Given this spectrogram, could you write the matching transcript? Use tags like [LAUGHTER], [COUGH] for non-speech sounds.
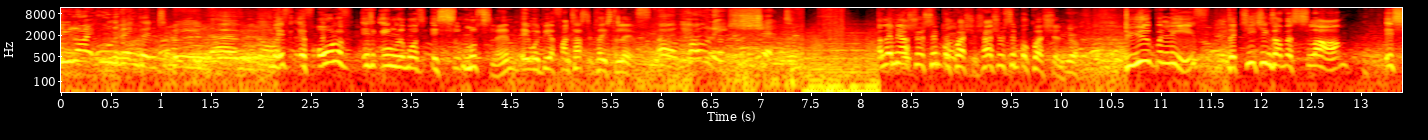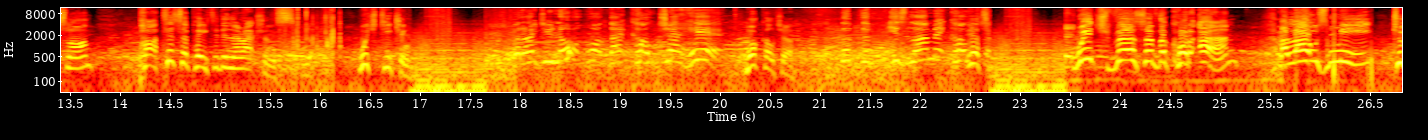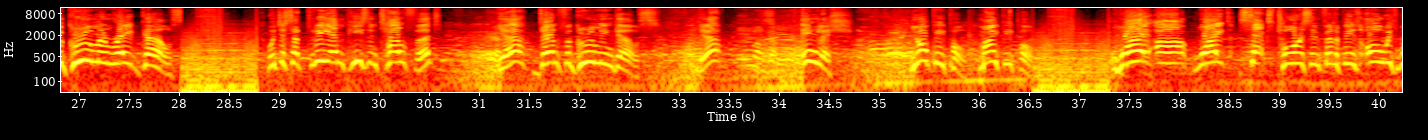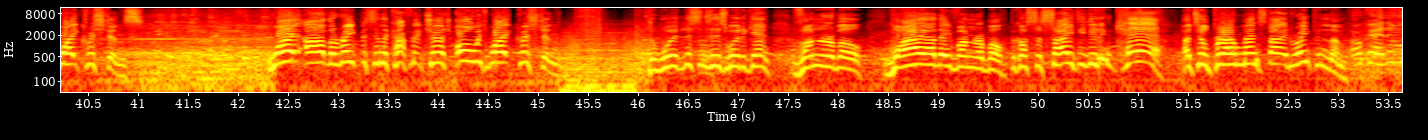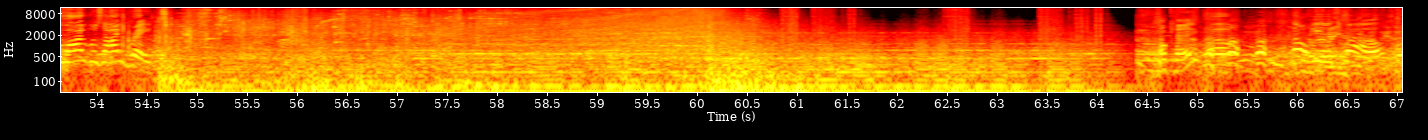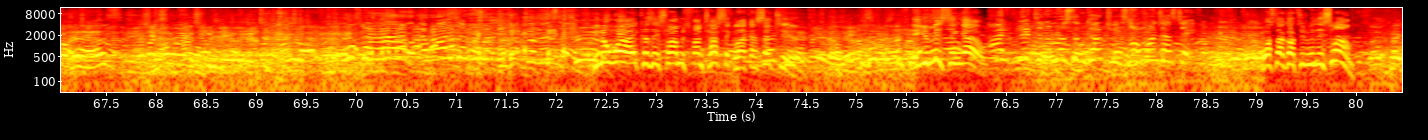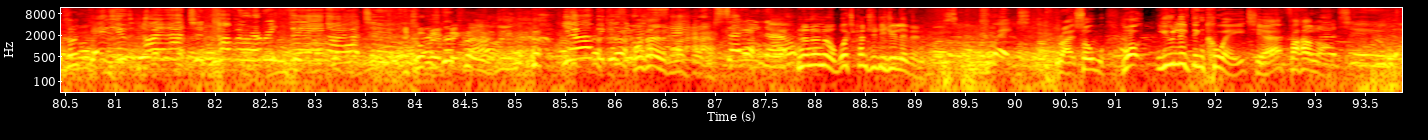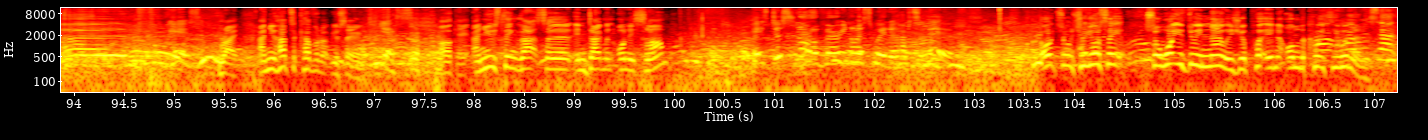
Would you like all of England to be um, If, if all of England was Muslim, it would be a fantastic place to live. Oh, holy shit. And let me ask you a simple question. Shall I ask you a simple question? Yeah. Do you believe the teachings of Islam, Islam, participated in their actions? Yeah. Which teaching? But I do not want that culture here. What culture? The, the Islamic culture. Yes. Which verse of the Quran allows me to groom and rape girls? We just had three MPs in Telford, yeah, done for grooming girls. Yeah? English. Your people, my people. Why are white sex tourists in Philippines always white Christians? Why are the rapists in the Catholic Church always white Christians? The word, listen to this word again, vulnerable. Why are they vulnerable? Because society didn't care until brown men started raping them. Okay, then why was I raped? Okay. Uh, not you as well. What the hell? And why is everyone looking for this thing? You know why? Because Islam is fantastic, like I said to you. You're missing out. I've lived in a Muslim country, it's not fantastic. What's that got to do with Islam? It, you, I had to cover everything, I had to... You Cover everything now. Yeah, because if What's I that? say, I'm now, No, no, no. Which country did you live in? Kuwait. Right. So, what you lived in Kuwait, yeah? For how long? Allowed to, uh, years. Right. And you had to cover up. You're saying? Yes. Okay. And you think that's an indictment on Islam? It's just not a very nice way to have to live. Oh, so, so you're saying? So what you're doing now is you're putting it on the Kuwaiti How- women. How is that?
